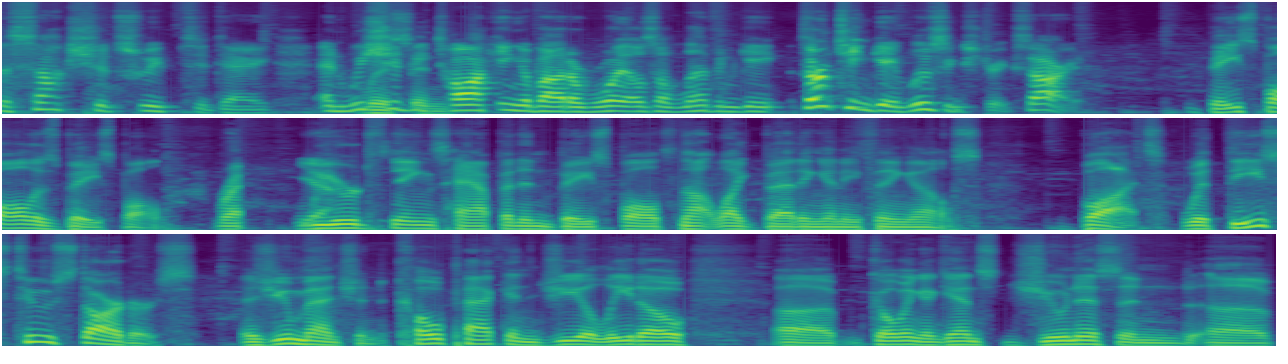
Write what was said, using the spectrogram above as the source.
The Sox should sweep today, and we Listen, should be talking about a Royals 11 game, 13 game losing streak. Sorry. Baseball is baseball, right? Yeah. Weird things happen in baseball. It's not like betting anything else. But with these two starters, as you mentioned, Kopech and Giolito uh, going against Junis and uh,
